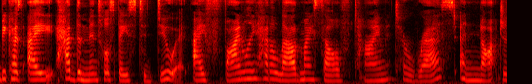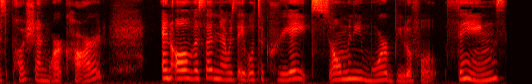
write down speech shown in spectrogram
because I had the mental space to do it. I finally had allowed myself time to rest and not just push and work hard. And all of a sudden, I was able to create so many more beautiful things,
